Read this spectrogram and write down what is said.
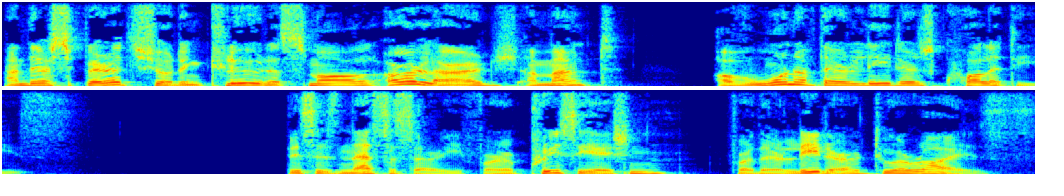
and their spirit should include a small or large amount of one of their leader's qualities. This is necessary for appreciation for their leader to arise,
